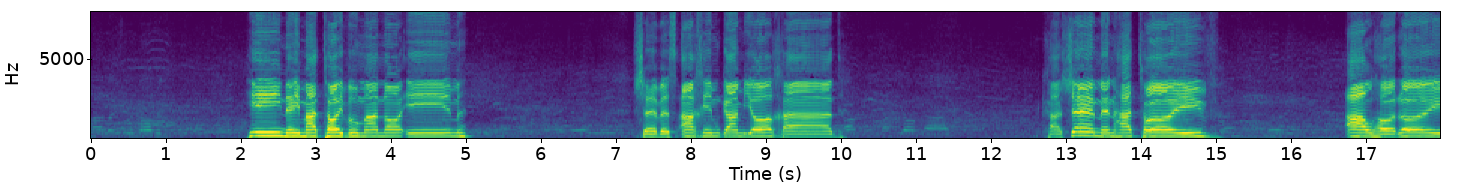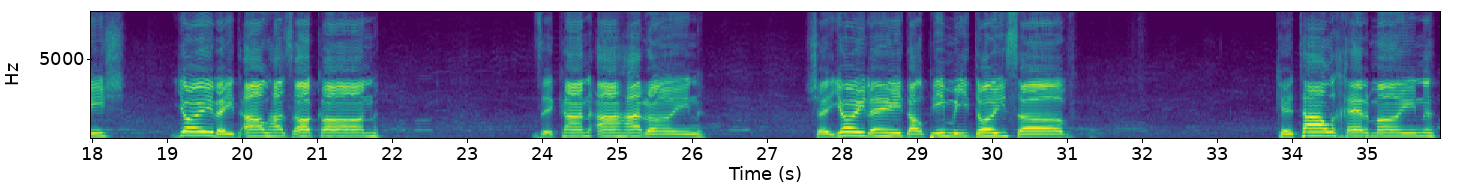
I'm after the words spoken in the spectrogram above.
Hine Matov Umanoim. Sheves Achim Gam Yochad. Kashem en Hatoiv. al horoysh yoy reit al hazakon ze kan a haroyn she yoy reit al pim doysav ketal khermayn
